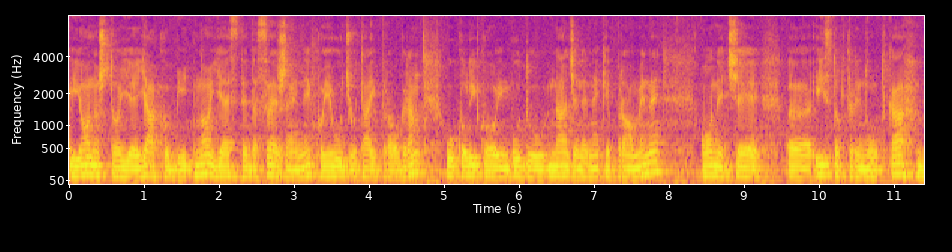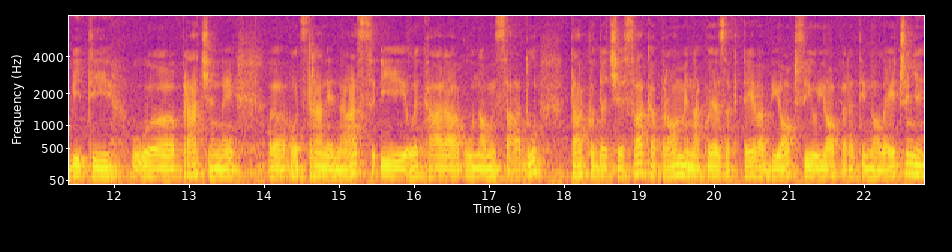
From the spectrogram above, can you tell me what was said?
i ono što je jako bitno jeste da sve žene koje uđu u taj program, ukoliko im budu nađene neke promene, one će e, istog trenutka biti e, praćene e, od strane nas i lekara u Novom Sadu, tako da će svaka promena koja zahteva biopsiju i operativno lečenje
